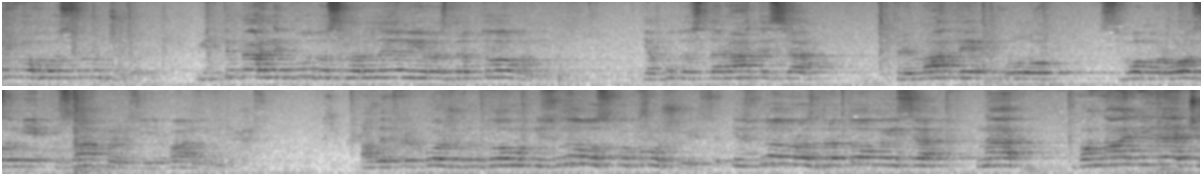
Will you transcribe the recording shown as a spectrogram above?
нікого осуджувати. Відтепер не буду сварливий і роздратований. Я буду старатися тримати у своєму розумі заповіді Євангелія. Але приходжу додому і знову спокушуюся, і знову роздратовуюся на банальні речі,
